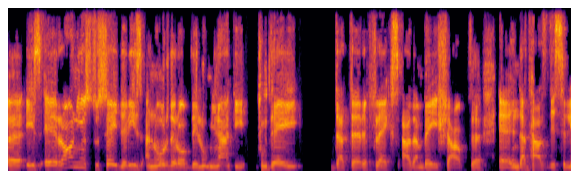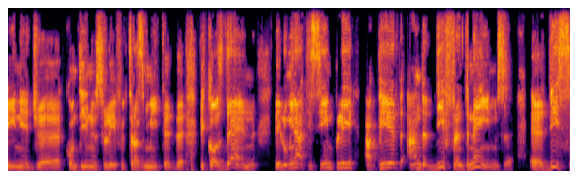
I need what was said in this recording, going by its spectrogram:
uh, it's erroneous to say there is an order of the Illuminati today that uh, reflects Adam Weishaupt uh, and that has this lineage uh, continuously transmitted because then the Illuminati simply appeared under different names. this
